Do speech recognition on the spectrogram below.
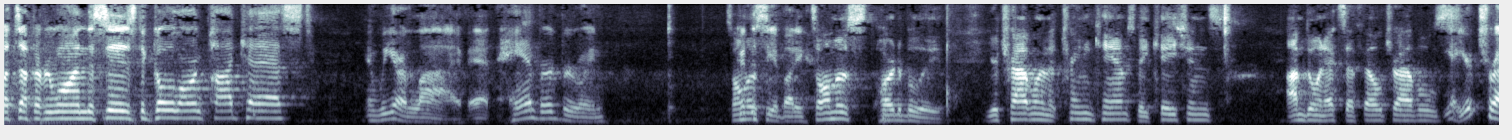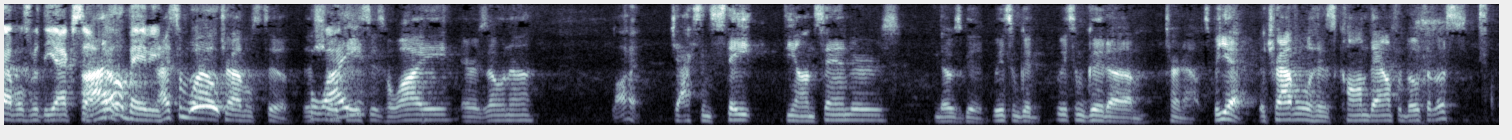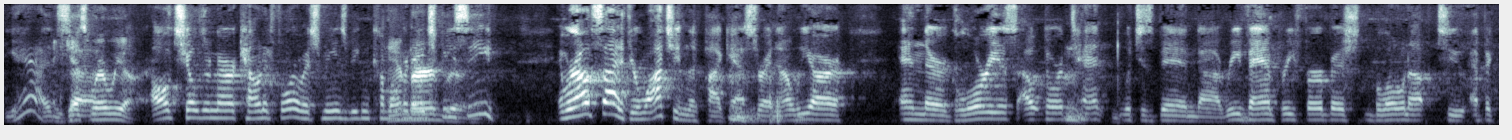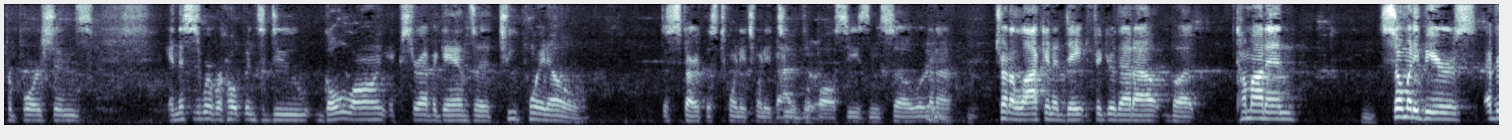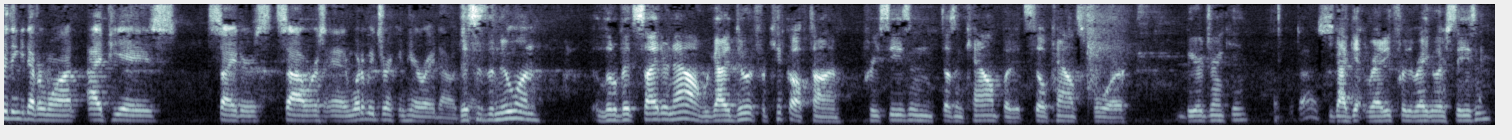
What's up, everyone? This is the Go Long Podcast, and we are live at Hamburg Brewing. It's Good to see you, buddy. It's almost hard to believe. You're traveling at training camps, vacations. I'm doing XFL travels. Yeah, your travels with the XFL, I, baby. I had some Woo! wild travels too. The Hawaii? showcases: Hawaii, Arizona, Love it. Jackson State, Deion Sanders. That was good. We had some good. We had some good um, turnouts. But yeah, the travel has calmed down for both of us. Yeah, And it's, guess uh, where we are? all children are accounted for, which means we can come over Hamburg to HBC. And we're outside. If you're watching the podcast right now, we are in their glorious outdoor tent, which has been uh, revamped, refurbished, blown up to epic proportions. And this is where we're hoping to do Go Long Extravaganza 2.0 to start this 2022 Gotta football season. So we're going to try to lock in a date, figure that out. But come on in. So many beers, everything you'd ever want IPAs, ciders, sours. And what are we drinking here right now? This is the new one. A little bit cider now. We got to do it for kickoff time. Preseason doesn't count, but it still counts for beer drinking. It does. You got to get ready for the regular season.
